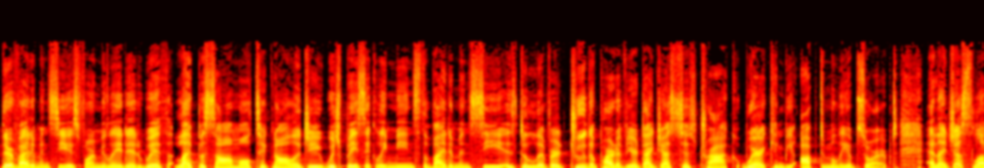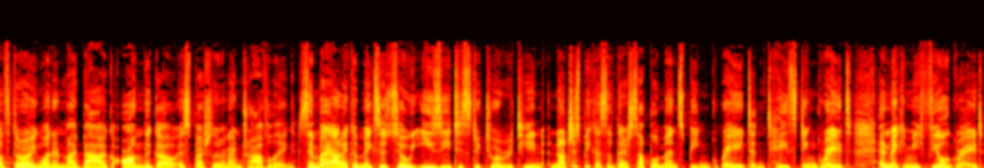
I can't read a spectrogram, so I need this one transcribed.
Their vitamin C is formulated with liposomal technology, which basically means the vitamin C is delivered to the part of your digestive tract where it can be optimally absorbed. And I just love throwing one in my bag on the go, especially when I'm traveling. Cymbiotika makes it so easy to stick to a routine, not just because of their supplements being great and tasting great and making me feel great,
